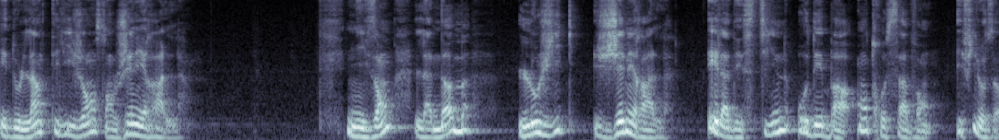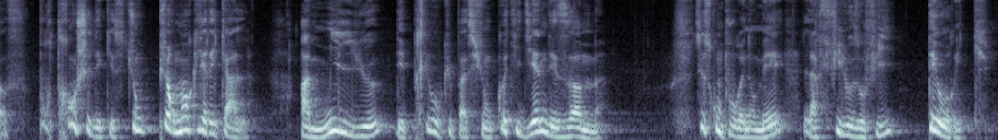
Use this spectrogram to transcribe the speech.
et de l'intelligence en général. Nizan la nomme logique générale et la destine au débat entre savants et philosophes pour trancher des questions purement cléricales, à milieu des préoccupations quotidiennes des hommes. C'est ce qu'on pourrait nommer la philosophie théorique.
